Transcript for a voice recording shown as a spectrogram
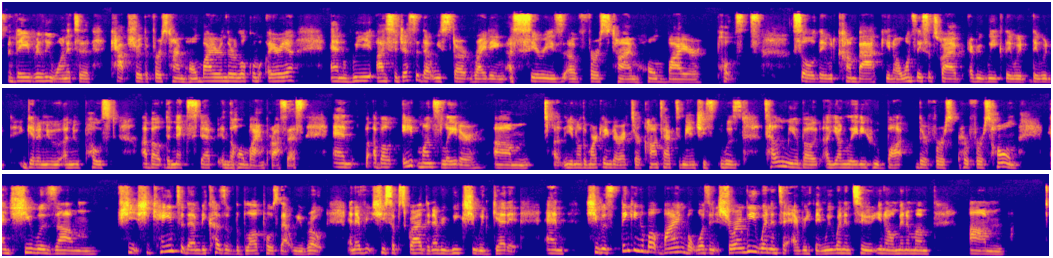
they really wanted to capture the first time home buyer in their local area and we i suggested that we start writing a series of first time home buyer posts so they would come back you know once they subscribed every week they would they would get a new a new post about the next step in the home buying process and about eight months later um, uh, you know the marketing director contacted me and she was telling me about a young lady who bought their first her first home. And she was um she she came to them because of the blog post that we wrote. And every she subscribed and every week she would get it. And she was thinking about buying but wasn't sure. And we went into everything. We went into you know minimum um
